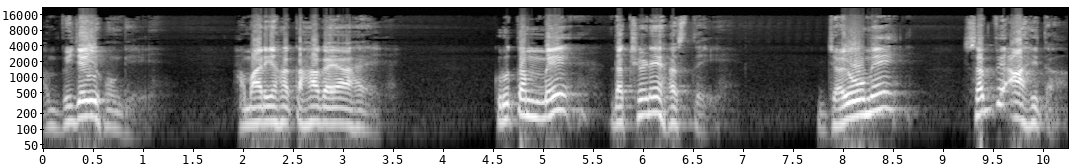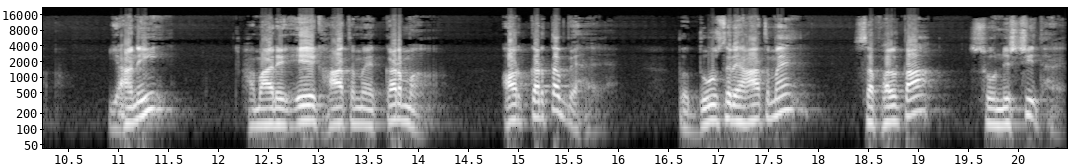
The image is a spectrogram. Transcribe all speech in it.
हम विजयी होंगे। हमारे यहाँ कहा गया है, कृतम में दक्षिणे हस्ते, जयो में सभ्य आहिता। यानी हमारे एक हाथ में कर्म और कर्तव्य है तो दूसरे हाथ में सफलता सुनिश्चित है।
